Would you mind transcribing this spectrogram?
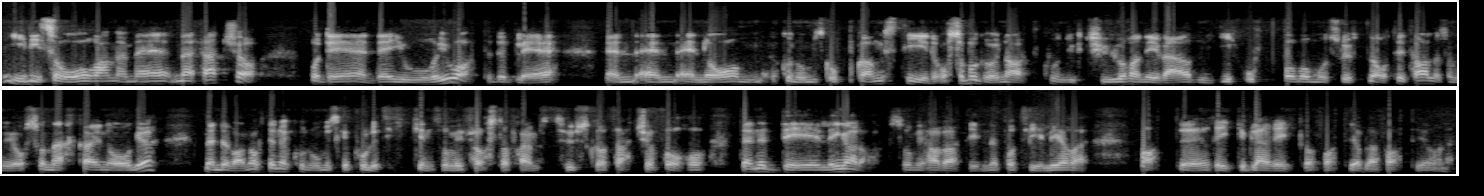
i disse årene med, med Thatcher. Og det, det, gjorde jo at det ble en, en enorm økonomisk oppgangstid, også pga. at konjunkturene i verden gikk oppover mot slutten av 80-tallet, som vi også merka i Norge. Men det var nok den økonomiske politikken som vi først og fremst husker Thatcher for. Og denne delinga som vi har vært inne på tidligere, at eh, rike ble rike og fattige ble fattigere.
